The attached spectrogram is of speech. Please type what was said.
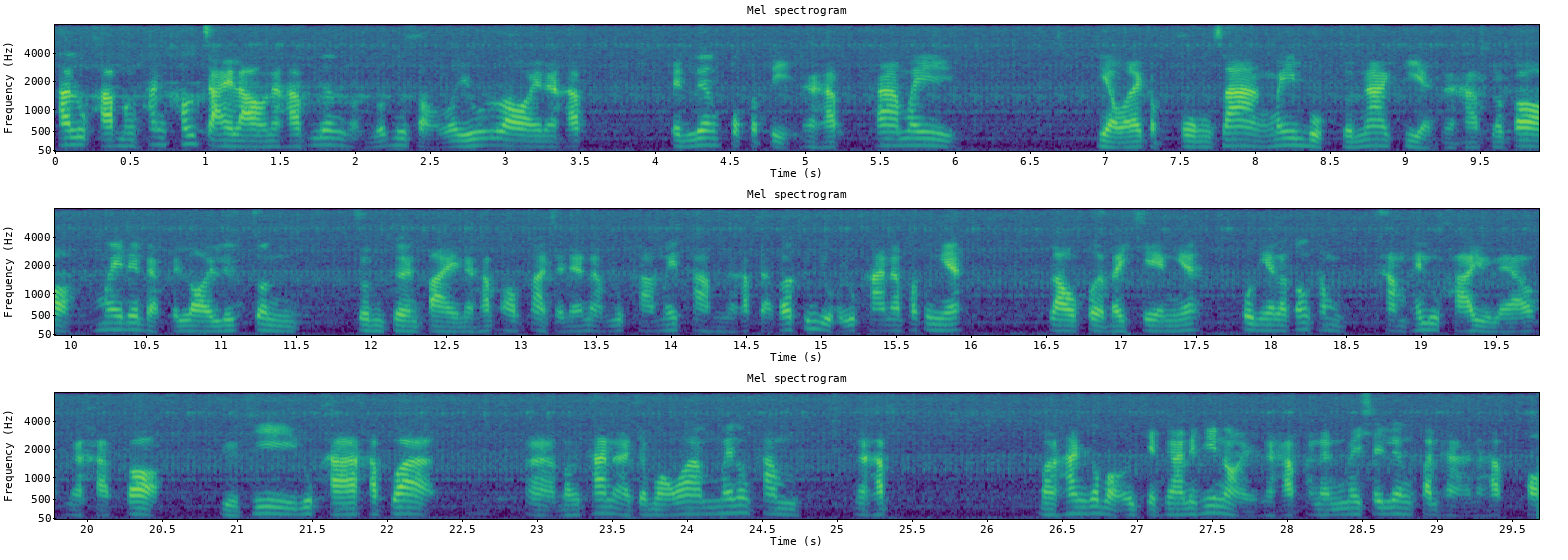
ถ้าลูกค้าบางท่านเข้าใจเรานะครับ เรื่องของรถมือสองรอยยุรอยนะครับ เป็นเรื่องปกตินะครับ ถ้าไม่ กี่ยวอะไรกับโครงสร้างไม่บุกจนน่าเกลียดนะครับ แล้วก็ไม่ได้แบบเป็นรอยลึกจนจนเกินไปนะครับออฟอาจจะแนะนำลูกค้าไม่ทำนะครับ แต่ก็ขึ้นอยู่กับลูกค้านะเพราะตรงเนี้ยเราเปิดใบเคนเนี้ยพวกเนี้ยเราต้องทำทำให้ลูกค้าอยู่แล้วนะครับ ก็อยู่ที่ลูกค้าครับว่าบางท่านอาจจะมองว่าไม่ต้องทำนะครับ บางท่านก็บอกเออเก็บงานให้พี่หน่อยนะครับ อันนั้นไม่ใช่เรื่องปัญหานะครับ พอ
